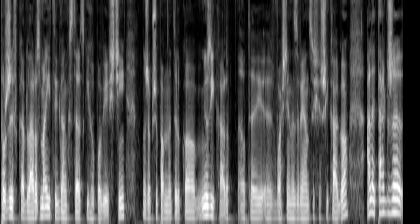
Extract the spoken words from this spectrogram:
pożywka dla rozmaitych gangsterskich opowieści, że przypomnę tylko musical o tej e, właśnie nazywający się Chicago, ale także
